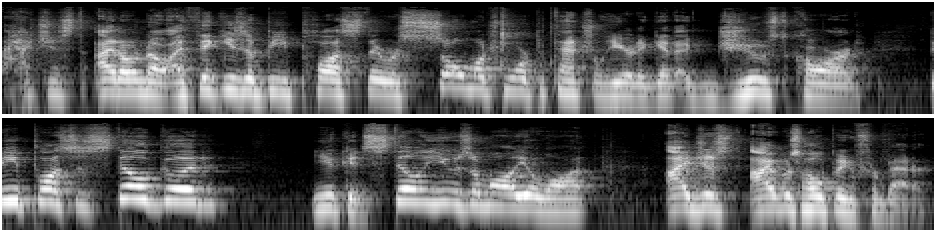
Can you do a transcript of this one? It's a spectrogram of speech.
I just I don't know. I think he's a B plus. There was so much more potential here to get a juiced card. B plus is still good. You could still use him all you want. I just I was hoping for better.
